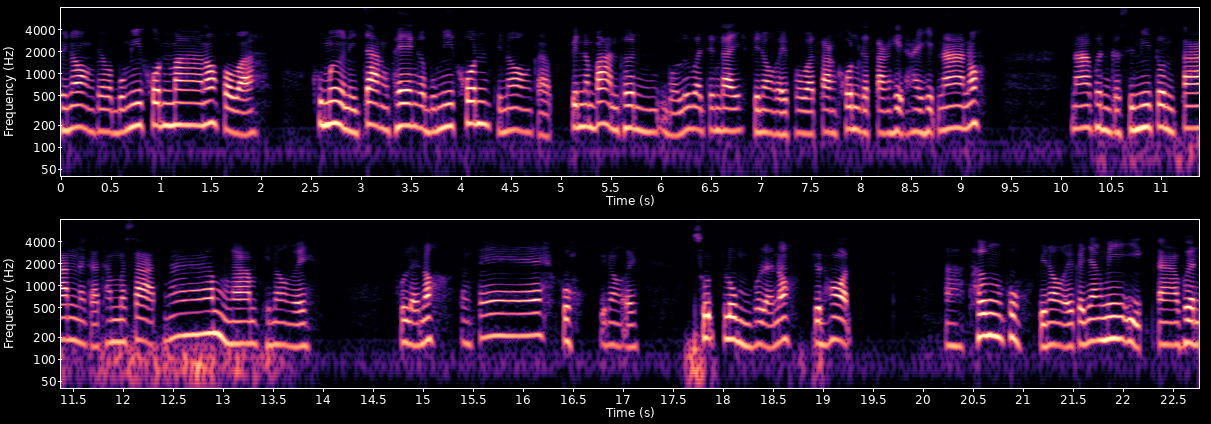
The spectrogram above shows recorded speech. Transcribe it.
พี่น้อง แต่ว่าบ่มีคนมาเนาะเพราะว่าคู่มือนี่จ้างแพงก็บ่มีคนพี่น้องก็เป็นน้ำบ้านเพิ่นบ่หรือว่าจังใดพี่น้องเอ้ยเพราะว่าต่างคนก็ต่างเฮ็ดให้เฮ็ดหน้าเนาะหน้าเพิ่นก็สิมีต้นตาลแล้วก็ธรรมชาติงามงามพี่น้องเอ้ยพูดเลยเนาะตั้งแต่ผู้พี่น้องเอ้ยสุดลุ่มพูดเลยเนาะจนฮอดอ่าเทิงผู้พี่น้องเอ้ยก็ยังมีอีกนาเพิ่น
